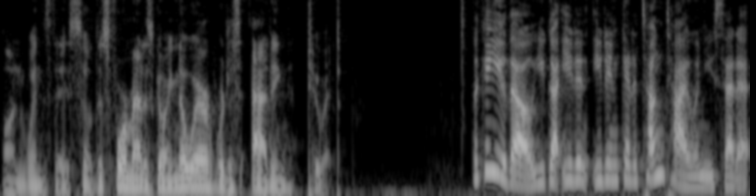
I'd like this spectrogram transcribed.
on Wednesdays. So this format is going nowhere. We're just adding to it. Look at you though. You got you didn't you didn't get a tongue tie when you said it.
